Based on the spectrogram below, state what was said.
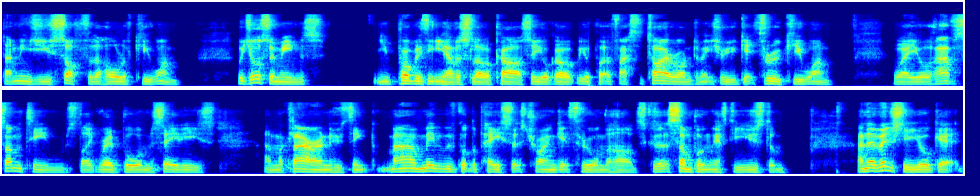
that means you use soft for the whole of Q1, which also means you probably think you have a slower car, so you'll go you'll put a faster tire on to make sure you get through Q1. Where you'll have some teams like Red Bull and Mercedes and McLaren who think, "Wow, maybe we've got the pace. Let's try and get through on the hards because at some point we have to use them." And eventually you'll get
